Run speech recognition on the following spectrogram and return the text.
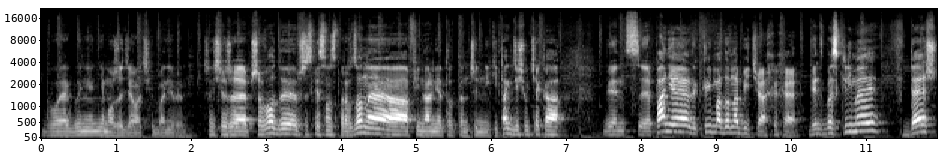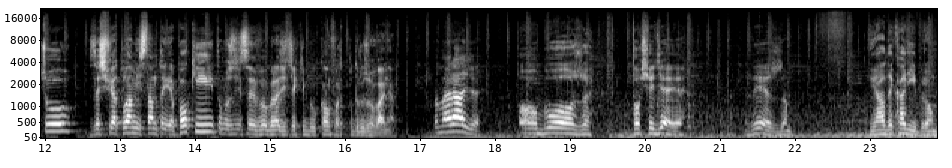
bo jakby nie, nie może działać chyba, nie wiem. W sensie, że przewody wszystkie są sprawdzone, a finalnie to ten czynnik i tak gdzieś ucieka, więc e, panie, klima do nabicia, hehe. Więc bez klimy, w deszczu, ze światłami z tamtej epoki, to możecie sobie wyobrazić, jaki był komfort podróżowania. To na razie. O Boże, to się dzieje. Wyjeżdżam. Jadę kalibrą.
